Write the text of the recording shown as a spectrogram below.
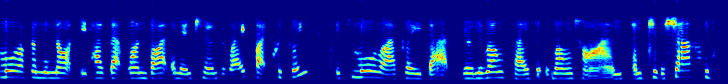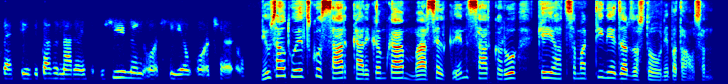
more often than not, it has that one bite and then turns away quite quickly it's more likely that you're in the wrong place at the wrong time. And to the shark's perspective, it doesn't matter if it's a human or a seal or a turtle. New South वेल्सको सार्क कार्यक्रमका मार्सेल ग्रिन सार्कहरू केही हदसम्म टिनेजर जस्तो हुने बताउँछन्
